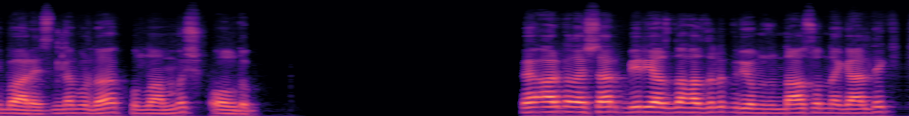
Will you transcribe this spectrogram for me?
ibaresinde burada kullanmış olduk. Ve arkadaşlar bir yazılı hazırlık videomuzun daha sonuna geldik.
